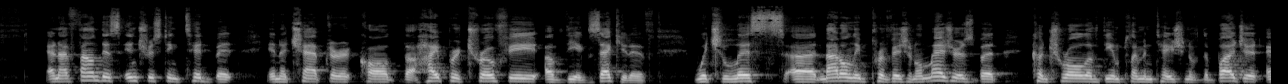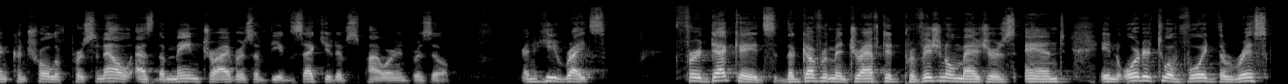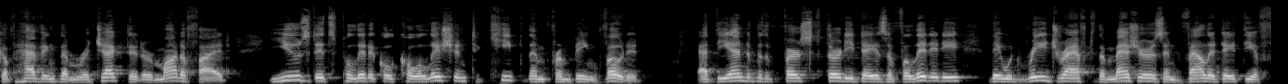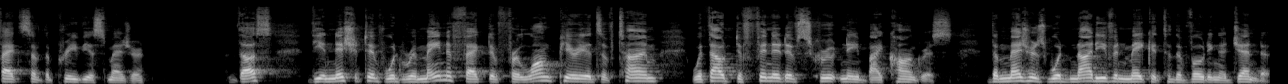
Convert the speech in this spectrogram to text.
And I found this interesting tidbit in a chapter called The Hypertrophy of the Executive which lists uh, not only provisional measures, but control of the implementation of the budget and control of personnel as the main drivers of the executive's power in Brazil. And he writes, for decades, the government drafted provisional measures and, in order to avoid the risk of having them rejected or modified, used its political coalition to keep them from being voted. At the end of the first 30 days of validity, they would redraft the measures and validate the effects of the previous measure. Thus, the initiative would remain effective for long periods of time without definitive scrutiny by Congress. The measures would not even make it to the voting agenda.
